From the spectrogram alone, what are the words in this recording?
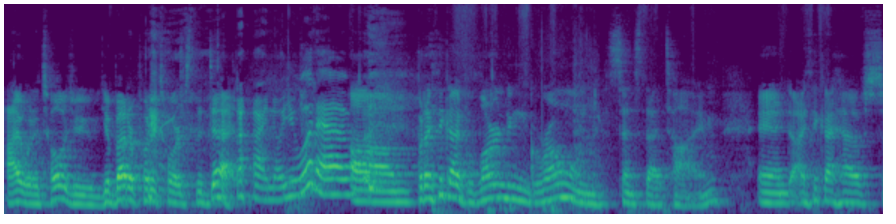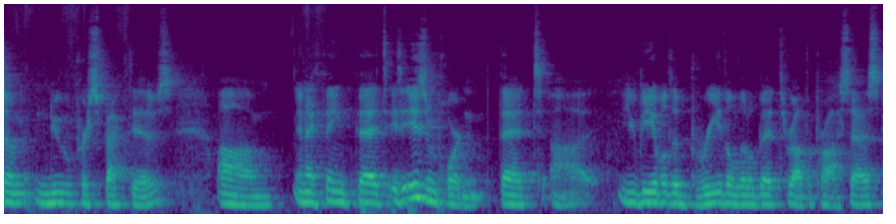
I would have told you you better put it towards the debt. I know you would have. Um, but I think I've learned and grown since that time, and I think I have some new perspectives. Um, and I think that it is important that uh, you be able to breathe a little bit throughout the process.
